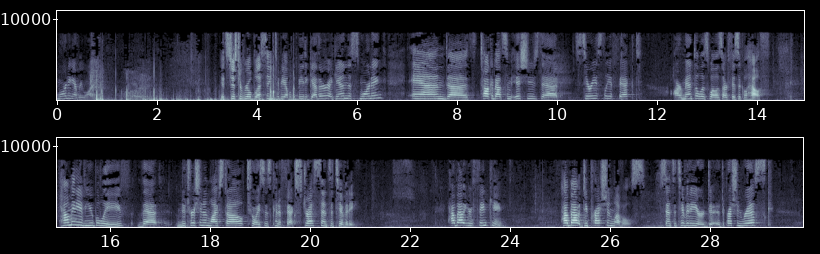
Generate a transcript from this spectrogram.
Good morning, everyone. It's just a real blessing to be able to be together again this morning and uh, talk about some issues that seriously affect our mental as well as our physical health. How many of you believe that nutrition and lifestyle choices can affect stress sensitivity? How about your thinking? How about depression levels? Sensitivity or de- depression risk?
